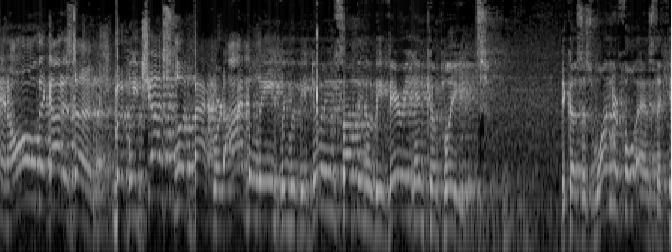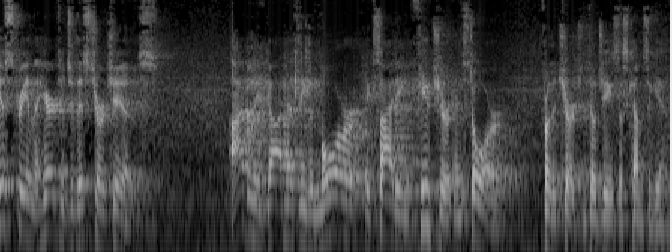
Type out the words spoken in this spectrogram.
and all that God has done. But if we just look backward, I believe we would be doing something that would be very incomplete. Because as wonderful as the history and the heritage of this church is, I believe God has an even more exciting future in store for the church until Jesus comes again.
